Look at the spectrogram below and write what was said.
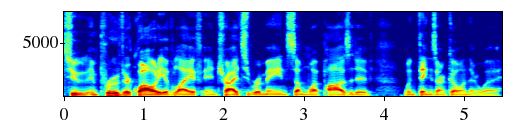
to improve their quality of life and try to remain somewhat positive when things aren't going their way?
